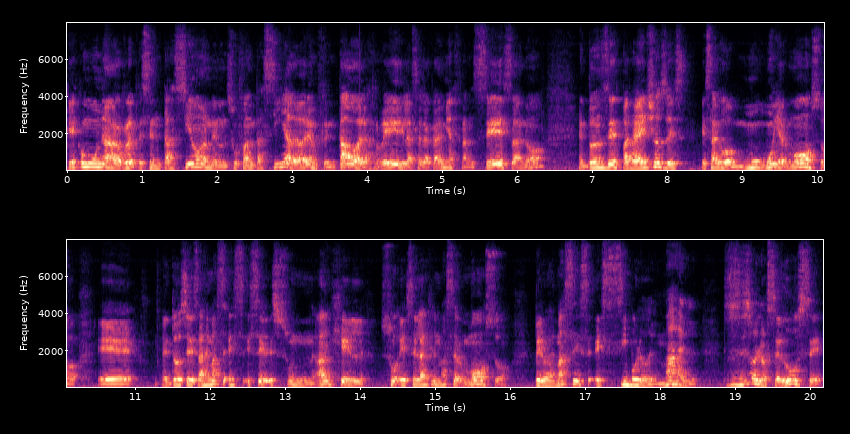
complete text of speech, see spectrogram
que es como una representación en su fantasía de haber enfrentado a las reglas, a la academia francesa, ¿no? Entonces, para ellos es, es algo muy, hermoso. Eh, entonces, además es, es, es, un ángel, es el ángel más hermoso, pero además es, es símbolo del mal. Entonces eso lo seduce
